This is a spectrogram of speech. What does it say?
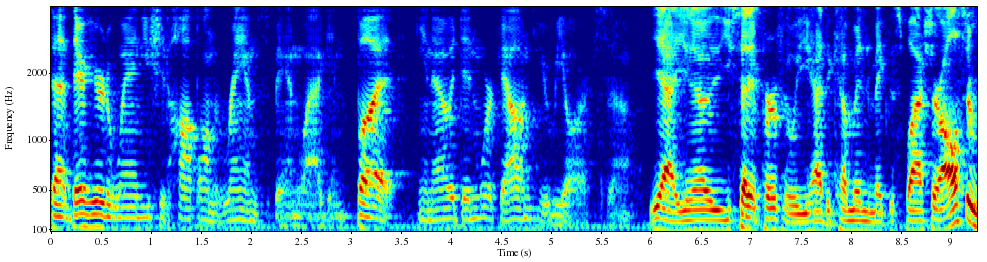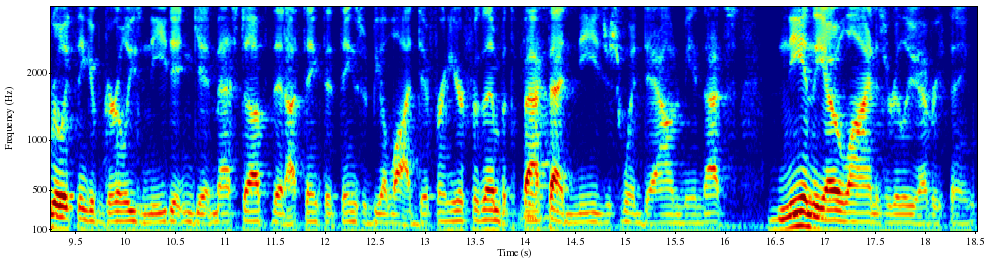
that they're here to win. You should hop on the Rams bandwagon. But you know, it didn't work out, and here we are. So Yeah, you know, you said it perfectly. You had to come in and make the splash there. I also really think if Gurley's knee didn't get messed up, that I think that things would be a lot different here for them. But the fact Yeah. that knee just went down, I mean, that's knee and the O line is really everything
